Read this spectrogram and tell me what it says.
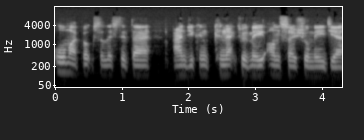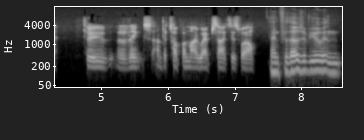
All my books are listed there, and you can connect with me on social media through the links at the top of my website as well. And for those of you in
